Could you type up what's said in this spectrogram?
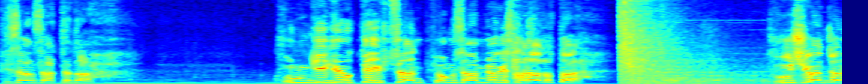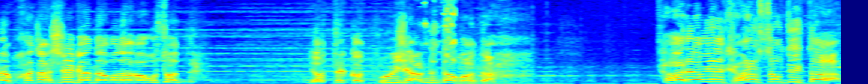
비상사태다. 군기 교육대 입수한 병사 한 명이 사라졌다. 두 시간 전에 화장실 간다고 나가고선 여태껏 보이지 않는다고 한다. 탈영일 가능성도 있다.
